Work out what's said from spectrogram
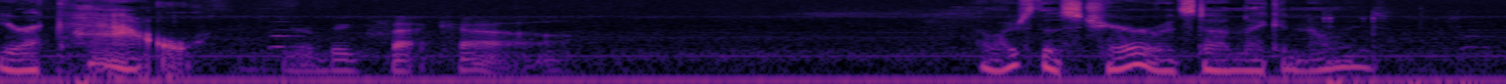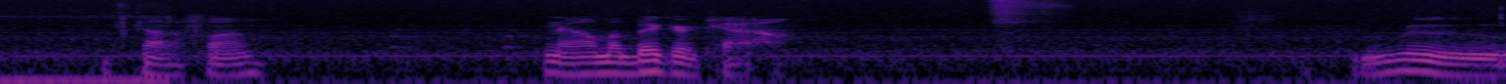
You're a cow. You're a big fat cow. I wish this chair would stop making noise. It's kind of fun. Now I'm a bigger cow. Moo.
